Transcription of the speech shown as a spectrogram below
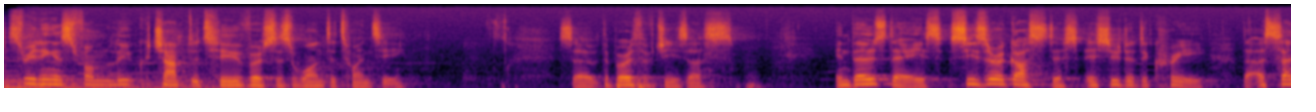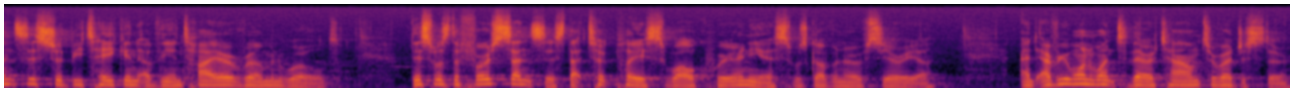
This reading is from Luke chapter 2, verses 1 to 20. So, the birth of Jesus. In those days, Caesar Augustus issued a decree that a census should be taken of the entire Roman world. This was the first census that took place while Quirinius was governor of Syria, and everyone went to their town to register.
